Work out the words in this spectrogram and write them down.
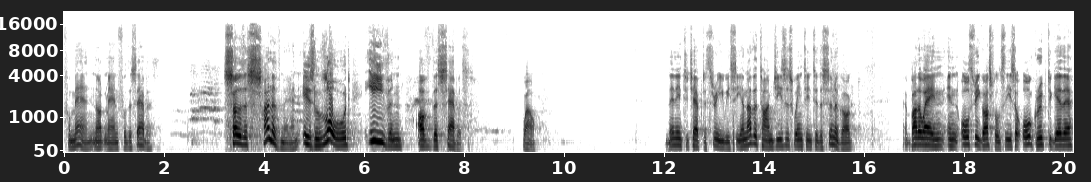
for man, not man for the Sabbath. So the Son of Man is Lord even of the Sabbath. Wow. And then into chapter 3, we see another time Jesus went into the synagogue. And by the way, in, in all three Gospels, these are all grouped together.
